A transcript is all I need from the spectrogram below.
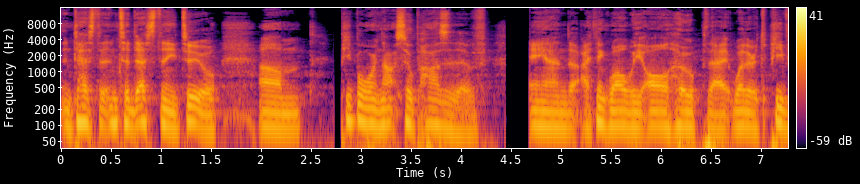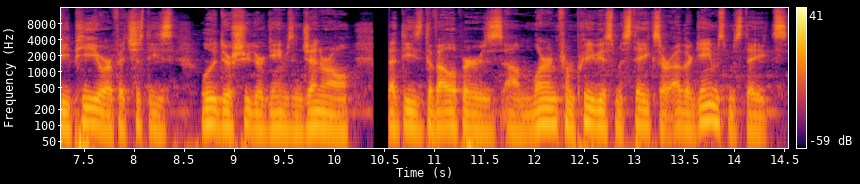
into, into Destiny 2, um, people were not so positive. And I think while we all hope that whether it's PvP or if it's just these looter shooter games in general, that these developers um, learn from previous mistakes or other games' mistakes,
